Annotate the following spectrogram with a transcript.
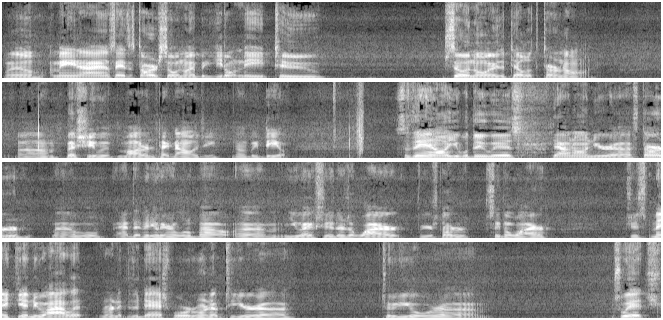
Well, I mean, I say it's a starter solenoid, but you don't need two solenoids to tell it to turn on. Um, especially with modern technology, no big deal. So then all you will do is, down on your uh, starter, uh, we'll add that video here in a little about, um, you actually, there's a wire for your starter signal wire. Just make you a new eyelet, run it through the dashboard, run it up to your, uh, to your uh, switch,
